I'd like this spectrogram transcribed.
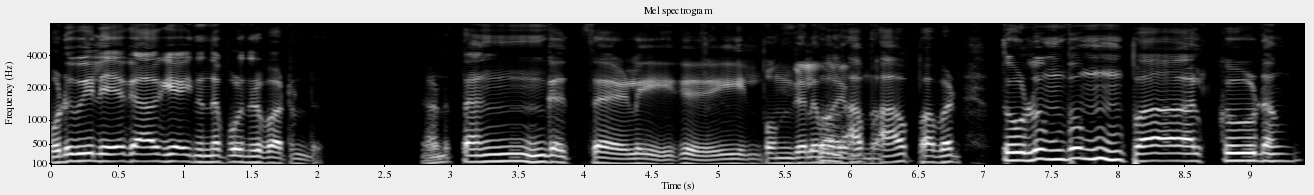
ഒടുവിൽ ഏകാഗിയായി നിന്നപ്പോൾ എന്നൊരു പാട്ടുണ്ട്. അതാണ് തങ്കത്തളികയിൽ ആ തുളുമ്പും പാൽക്കുടം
